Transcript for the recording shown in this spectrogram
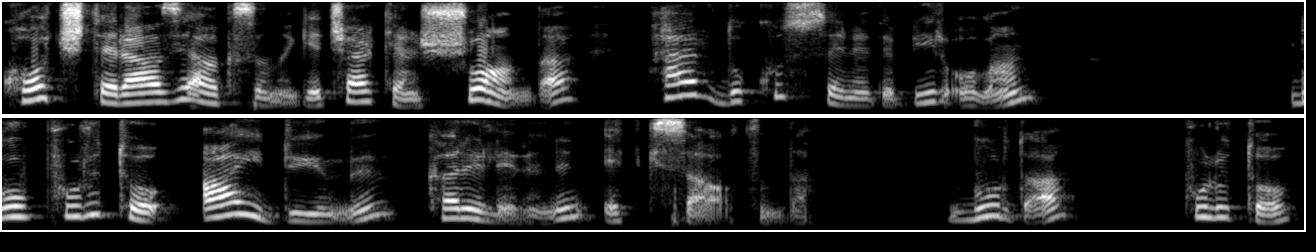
koç terazi aksını geçerken şu anda her 9 senede bir olan bu Pluto ay düğümü karelerinin etkisi altında. Burada Pluto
